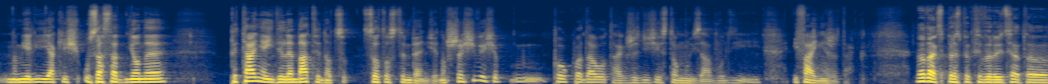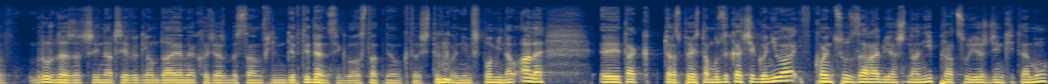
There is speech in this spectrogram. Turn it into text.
no, mieli jakieś uzasadnione pytania i dylematy, no co, co to z tym będzie. No szczęśliwie się mm, poukładało tak, że dziś jest to mój zawód i, i fajnie, że tak. No tak, z perspektywy rodzica to różne rzeczy inaczej wyglądają, jak chociażby sam film Dirty Dancing, bo ostatnio ktoś tak mm. o nim wspominał, ale yy, tak teraz powiedzieć, ta muzyka cię goniła i w końcu zarabiasz na niej, pracujesz dzięki temu.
